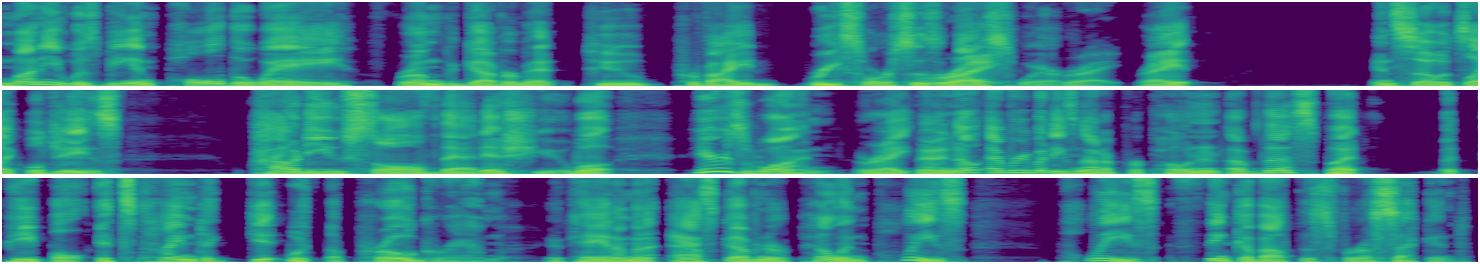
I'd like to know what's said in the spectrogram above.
money was being pulled away from the government to provide resources Right, elsewhere. Right. Right. And so it's like, well, geez, how do you solve that issue? Well, here's one, right? And I know everybody's not a proponent of this, but but people, it's time to get with the program. Okay. And I'm going to ask Governor Pillen, please, please think about this for a second.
